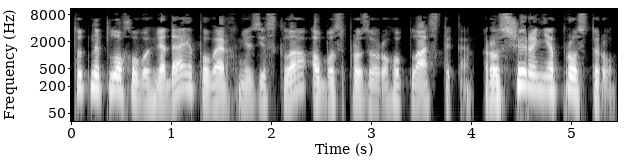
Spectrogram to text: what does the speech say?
Тут неплохо виглядає поверхню зі скла або з прозорого пластика. Розширення простору.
